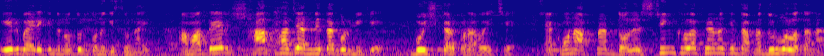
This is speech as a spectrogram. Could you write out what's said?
এর বাইরে কিন্তু নতুন কোনো কিছু নাই। আমাদের সাত হাজার নেতাকর্মীকে বহিষ্কার করা হয়েছে। এখন আপনার দলের শৃঙ্খলা ফেরানো কিন্তু আপনার দুর্বলতা না।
